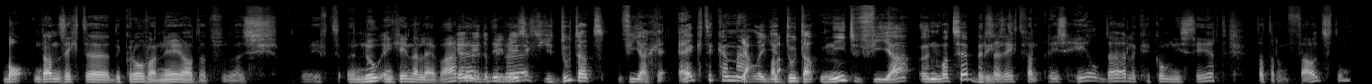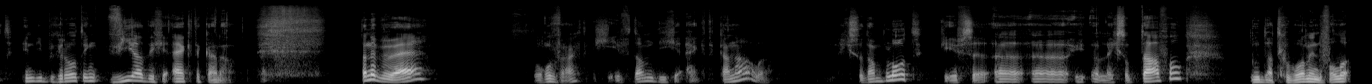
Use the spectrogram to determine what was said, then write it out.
bon, dan zegt de Kroo van nee, ja, dat is heeft nul en geen waarde. Ja, nee, de premier zegt, je doet dat via geëikte kanalen. Ja, voilà. Je doet dat niet via een WhatsApp-bericht. Zij zegt van, er is heel duidelijk gecommuniceerd dat er een fout stond in die begroting via de geëikte kanaal. Dan hebben wij gewoon gevraagd, geef dan die geëikte kanalen. Leg ze dan bloot. Geef ze, uh, uh, leg ze op tafel. Doe dat gewoon in volle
